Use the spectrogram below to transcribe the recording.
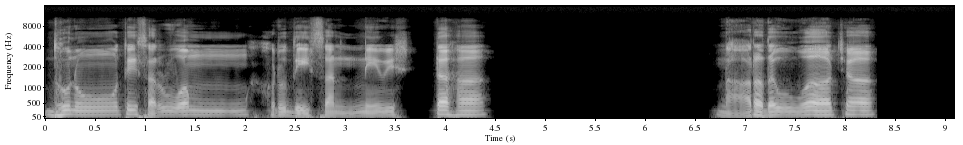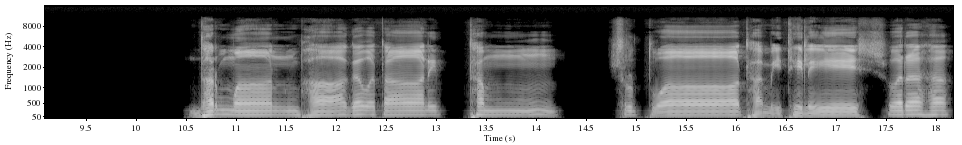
धुनोति सर्वम् हृदि सन्निविष्टः। नारद उवाच धर्मान् भागवतानित्थम् श्रुत्वाथमिथिलेश्वरः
